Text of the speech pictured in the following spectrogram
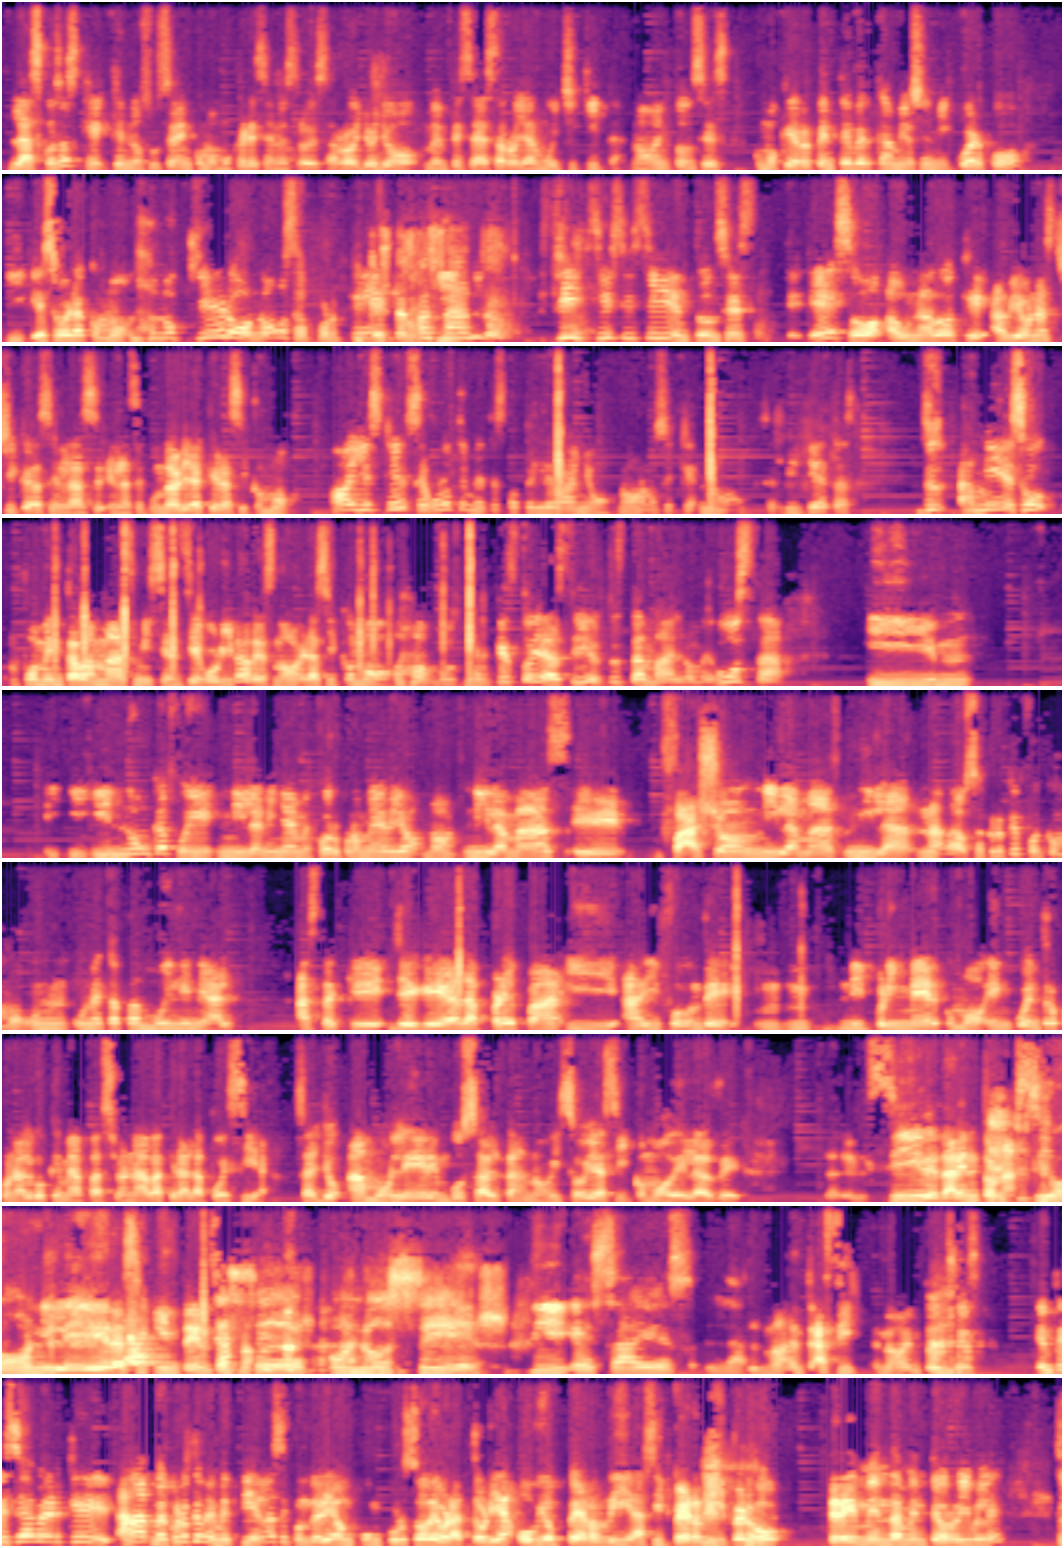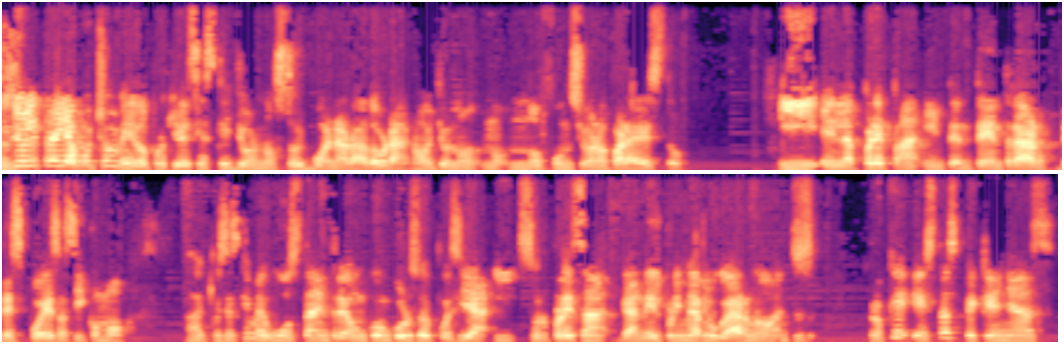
las cosas que, que, nos suceden como mujeres en nuestro desarrollo, yo me empecé a desarrollar muy chiquita, ¿no? Entonces, como que de repente ver cambios en mi cuerpo y eso era como, no, no quiero, ¿no? O sea, ¿por qué? ¿Qué está pasando? sí, sí, sí, sí. Entonces, eso, aunado a que había unas chicas en la, en la secundaria que era así como, ay, es que seguro te metes papel de baño, ¿no? No sé qué, no, servilletas. Entonces, a mí eso fomentaba más mis inseguridades, ¿no? Era así como, oh, ¿por qué estoy así? Esto está mal, no me gusta. Y, y, nunca fui ni la niña de mejor promedio, ¿no? Ni la más eh, fashion, ni la más, ni la nada. O sea, creo que fue como una etapa muy lineal hasta que llegué a la prepa y ahí fue donde mi primer como encuentro con algo que me apasionaba, que era la poesía. O sea, yo amo leer en voz alta, ¿no? Y soy así como de las de, sí, de dar entonación y leer así intensa, ¿no? Ser o no ser. Sí, esa es la, ¿no? Así, ¿no? Entonces... empecé a ver que, ah, me acuerdo que me metí en la secundaria a un concurso de oratoria, obvio perdí, así perdí, pero tremendamente horrible. Entonces yo le traía mucho miedo porque yo decía, es que yo no soy buena oradora, ¿no? Yo no, no, no funciono para esto. Y en la prepa intenté entrar después, así como, ay, pues es que me gusta, entré a un concurso de poesía y sorpresa, gané el primer lugar, ¿no? Entonces creo que estas pequeñas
